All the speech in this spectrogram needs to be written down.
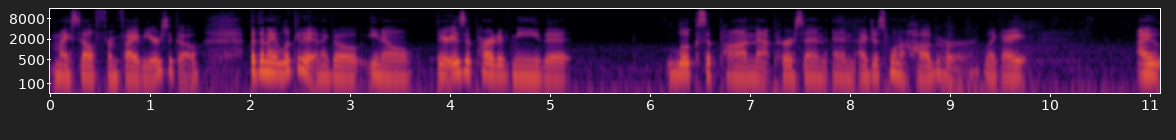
myself from five years ago. But then I look at it and I go, you know, there is a part of me that looks upon that person and I just want to hug her. Like I I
